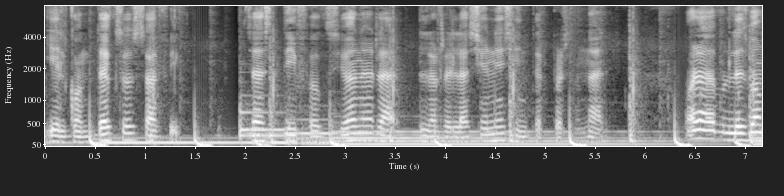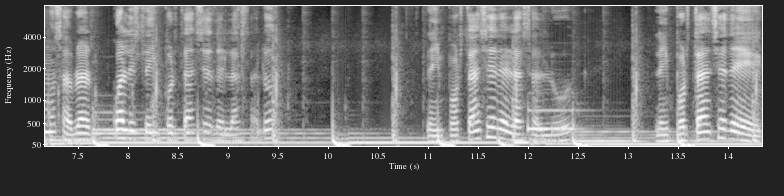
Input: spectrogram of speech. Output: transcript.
y el contexto satisfacciona las relaciones interpersonales. Ahora les vamos a hablar cuál es la importancia de la salud. La importancia de la salud, la importancia de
